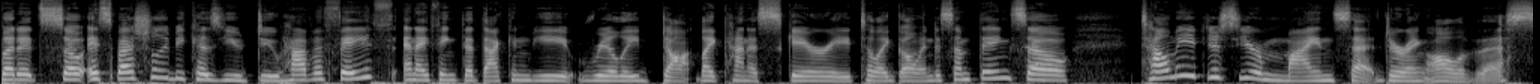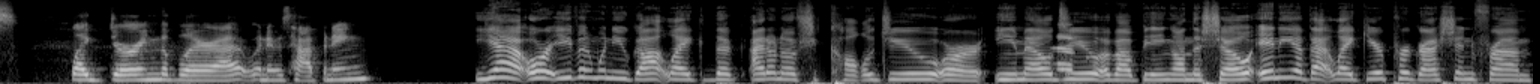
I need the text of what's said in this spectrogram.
but it's so especially because you do have a faith and i think that that can be really daunt like kind of scary to like go into something so tell me just your mindset during all of this like during the Blaire blairette when it was happening yeah, or even when you got like the I don't know if she called you or emailed you about being on the show, any of that like your progression from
